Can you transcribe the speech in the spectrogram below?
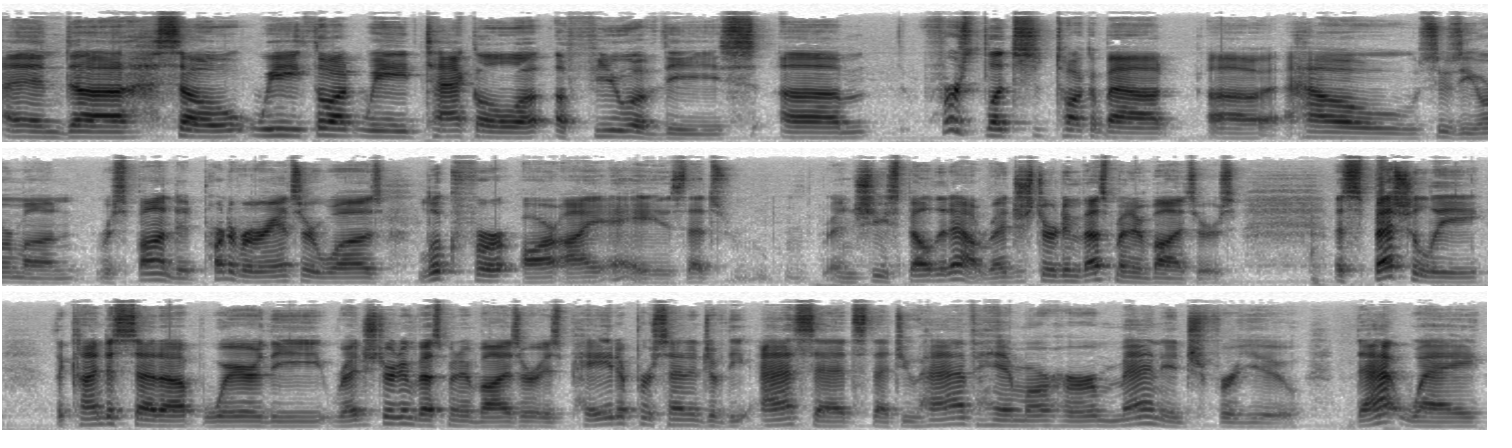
and uh, so we thought we'd tackle a, a few of these. Um, first, let's talk about uh, how Suze Orman responded. Part of her answer was look for RIAs. That's and she spelled it out: registered investment advisors, especially the kind of setup where the registered investment advisor is paid a percentage of the assets that you have him or her manage for you. That way,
